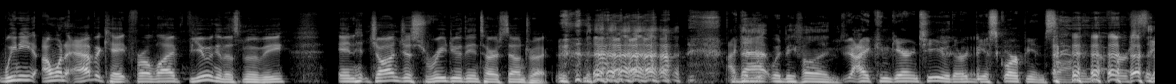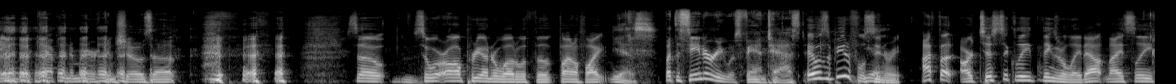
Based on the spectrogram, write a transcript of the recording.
we need, I want to advocate for a live viewing of this movie and John just redo the entire soundtrack. that would be fun. I can guarantee you there would be a Scorpion song in that first scene where Captain American shows up. So, so we're all pretty underwhelmed with the final fight. Yes. But the scenery was fantastic. It was a beautiful scenery. I thought artistically things were laid out nicely.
